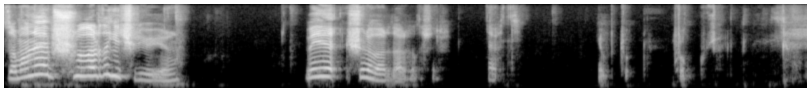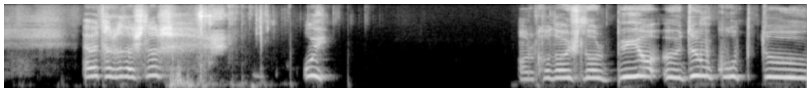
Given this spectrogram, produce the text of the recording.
Zamanı hep şuralarda geçiriyor ya. Ve şuralarda arkadaşlar. Evet. Çok, çok, güzel. Evet arkadaşlar. Uy. Arkadaşlar bir ödüm koptu.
